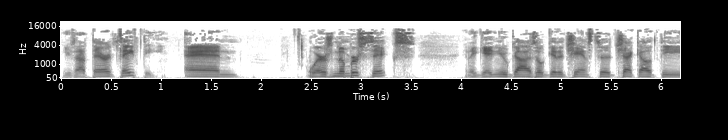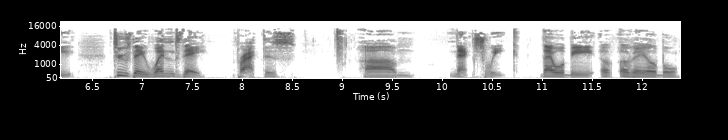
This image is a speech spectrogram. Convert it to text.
He's out there at safety. And where's number six? And again, you guys will get a chance to check out the Tuesday, Wednesday practice um, next week. That will be available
